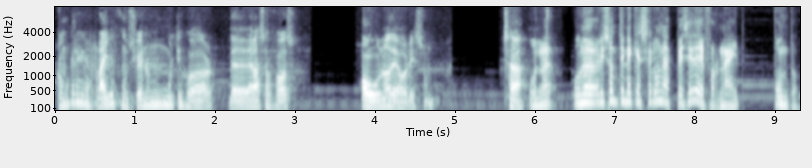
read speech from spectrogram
¿Cómo crees que rayos funciona un multijugador de The Last of Us o uno de Horizon? O sea, uno, uno de Horizon tiene que ser una especie de Fortnite. Punto.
